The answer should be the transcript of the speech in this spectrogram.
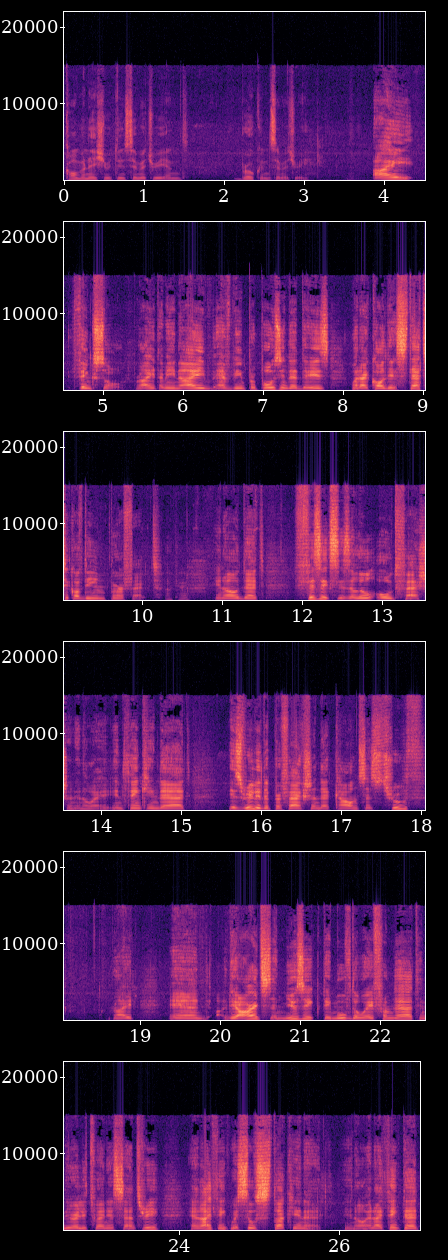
combination between symmetry and broken symmetry. I think so, right? I mean, I have been proposing that there is what I call the aesthetic of the imperfect. Okay. You know, that physics is a little old fashioned in a way, in thinking that is really the perfection that counts as truth, right? And the arts and music, they moved away from that in the early 20th century, and I think we're still stuck in it. You know, and I think that,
